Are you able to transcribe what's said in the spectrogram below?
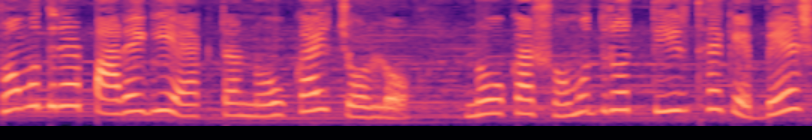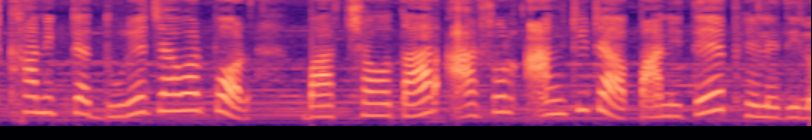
সমুদ্রের পাড়ে গিয়ে একটা নৌকায় চড়ল। নৌকা সমুদ্র তীর থেকে বেশ খানিকটা দূরে যাওয়ার পর বাদশাহ তার আসল আংটিটা পানিতে ফেলে দিল।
